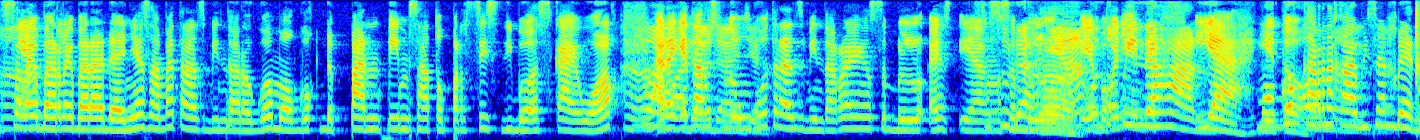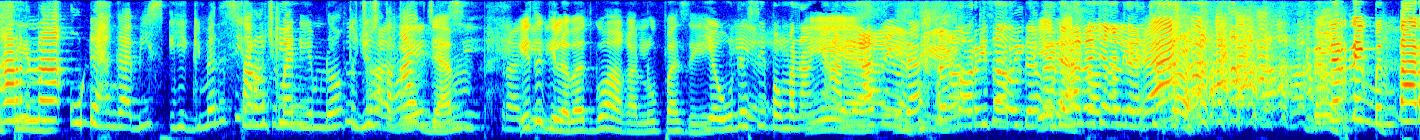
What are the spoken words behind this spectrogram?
selebar-lebar adanya sampai Trans Bintaro gue mogok depan tim satu persis di bawah skywalk. Wow, Ada kita ada-ada harus nunggu aja. Trans Bintaro yang sebelum eh, yang sebelum ya untuk pokoknya pindahan. Iya gitu. Mogok karena kehabisan bensin. Karena udah nggak bisa. Ya gimana sih orang cuma Saking diem doang tujuh setengah jam. Itu gila banget gue gak akan lupa sih. ya udah Iya, sih pemenangnya iya. Anda sih udah. Iya. sorry Kita sorry. udah Iya, udahan udah. aja kali ya. Bener nih bentar.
